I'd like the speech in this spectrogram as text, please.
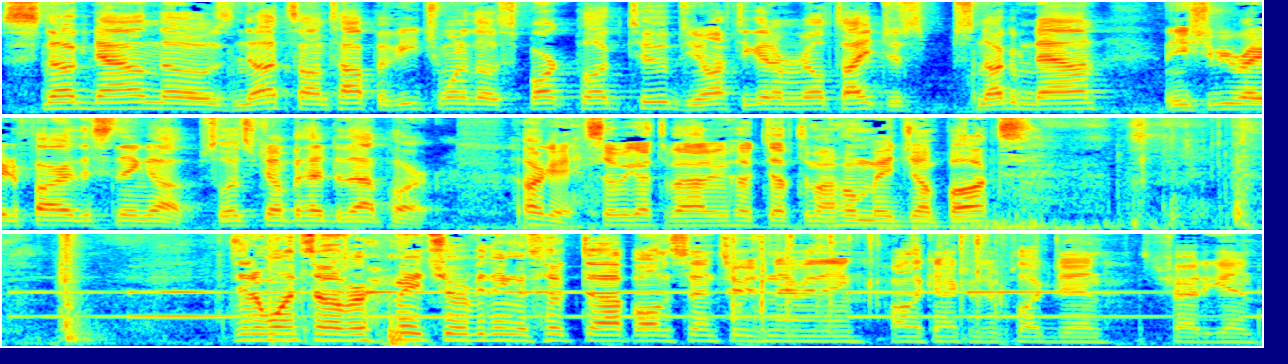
snug down those nuts on top of each one of those spark plug tubes. You don't have to get them real tight, just snug them down, and you should be ready to fire this thing up. So let's jump ahead to that part. Okay, so we got the battery hooked up to my homemade jump box. Did it once over, made sure everything was hooked up, all the sensors and everything, all the connectors are plugged in. Let's try it again.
